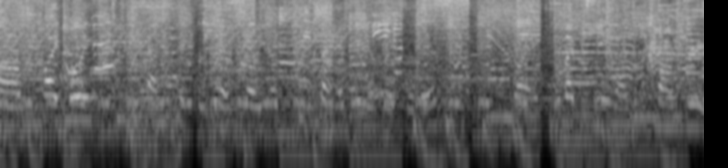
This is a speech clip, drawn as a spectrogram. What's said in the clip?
uh, we're probably going to 2D pick for this. So, you know, 2% every difference for this. But we might be seeing that in song three.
